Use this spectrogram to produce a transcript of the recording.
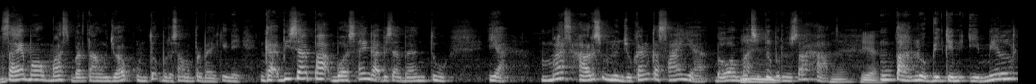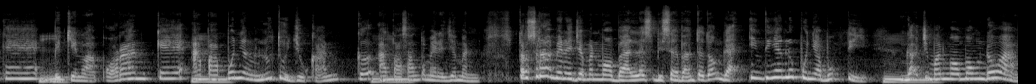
Saya mau Mas bertanggung jawab untuk berusaha memperbaiki ini. Nggak bisa, Pak. Bos saya nggak bisa bantu. Ya, Mas harus menunjukkan ke saya bahwa Mas itu berusaha. Iya. Entah lu bikin email kek, bikin laporan kek, apa pun yang lu tujukan ke atasan atau manajemen. Terserah manajemen mau balas bisa bantu atau enggak. Intinya lu punya bukti. Enggak cuma ngomong doang.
